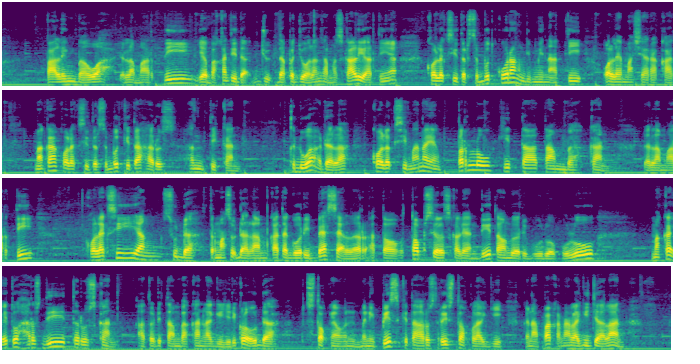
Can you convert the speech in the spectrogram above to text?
paling bawah. Dalam arti ya bahkan tidak ju dapat jualan sama sekali. Artinya koleksi tersebut kurang diminati oleh masyarakat. Maka koleksi tersebut kita harus hentikan. Kedua adalah koleksi mana yang perlu kita tambahkan. Dalam arti koleksi yang sudah termasuk dalam kategori best seller atau top sales kalian di tahun 2020 maka itu harus diteruskan atau ditambahkan lagi. Jadi kalau udah stoknya menipis, kita harus restock lagi. Kenapa? Karena lagi jalan.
